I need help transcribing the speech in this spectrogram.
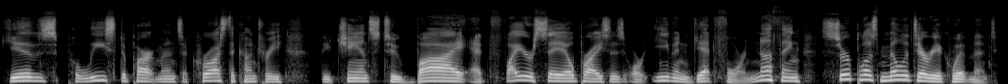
gives police departments across the country the chance to buy at fire sale prices or even get for nothing surplus military equipment,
